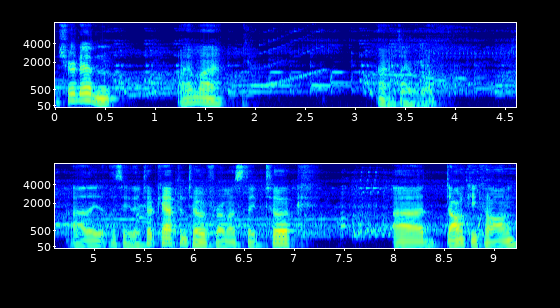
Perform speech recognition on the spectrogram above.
I sure didn't. Why am I... Alright, there we go. Uh, they, let's see, they took Captain Toad from us. They took uh, Donkey Kong,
